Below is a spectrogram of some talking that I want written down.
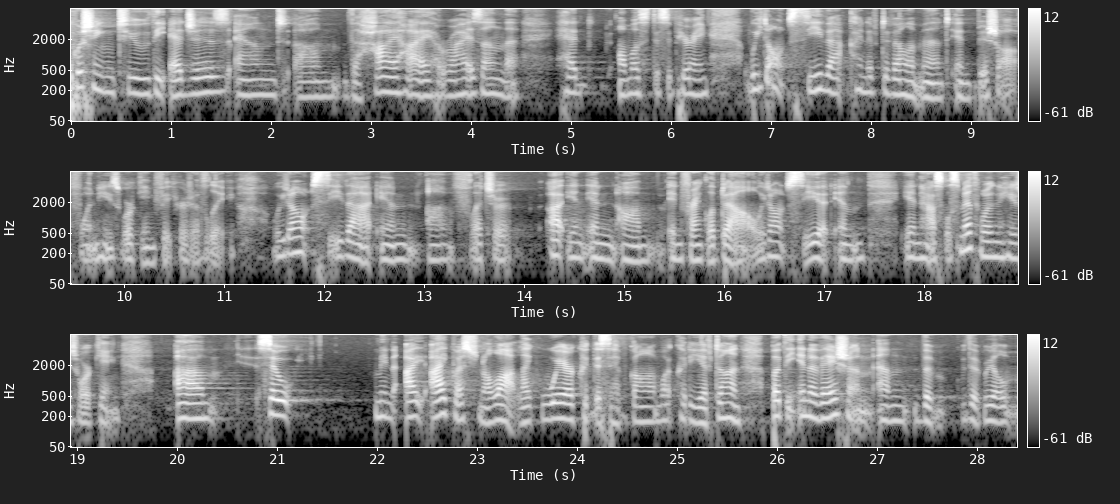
pushing to the edges and um, the high high horizon, the head almost disappearing. We don't see that kind of development in Bischoff when he's working figuratively. We don't see that in um, Fletcher uh, in in um, in Frank Lobdell. We don't see it in in Hassel Smith when he's working. Um, so. I mean, I, I question a lot, like where could this have gone? What could he have done? But the innovation and the, the real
